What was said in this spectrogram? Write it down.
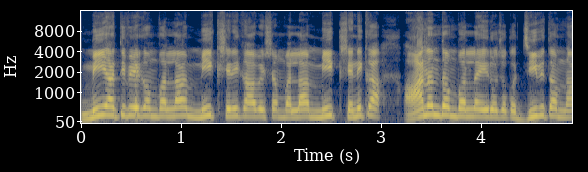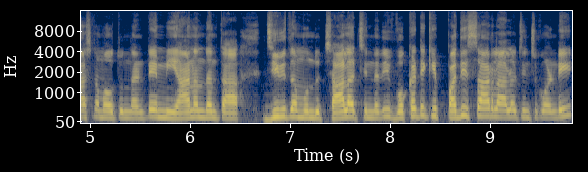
మీ అతివేగం వల్ల మీ క్షణిక ఆవేశం వల్ల మీ క్షణిక ఆనందం వల్ల ఈరోజు ఒక జీవితం నాశనం అవుతుందంటే మీ ఆనందం జీవితం ముందు చాలా చిన్నది. ఒకటికి పదిసార్లు ఆలోచించుకోండి.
